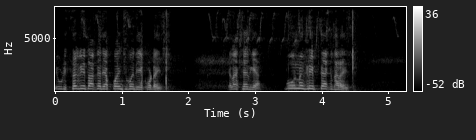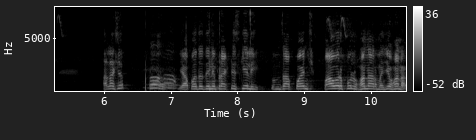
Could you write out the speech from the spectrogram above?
तेवढी सगळी ताकद या पंचमध्ये एकवटायची. हे लक्षात घ्या. पूर्ण ग्रीप पॅक धरायची. लक्षात? या पद्धतीने प्रॅक्टिस केली. तुमचा पंच पॉवरफुल होणार म्हणजे होणार.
